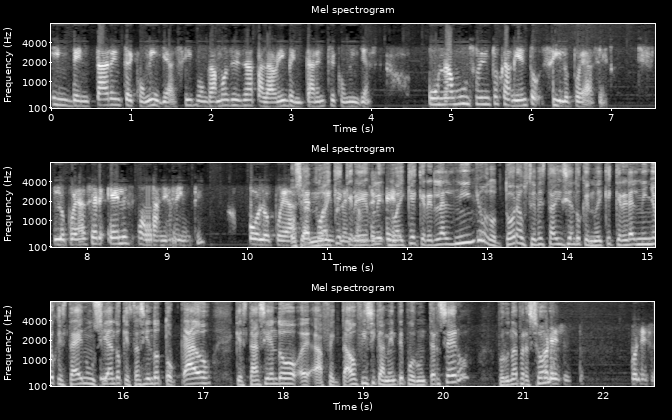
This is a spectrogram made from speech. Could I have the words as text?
inventar, entre comillas, si pongamos esa palabra inventar, entre comillas, un abuso y un tocamiento, sí lo puede hacer. Lo puede hacer él espontáneamente o lo puede O hacer sea, no hay que creerle, no hay que creerle al niño, doctora. Usted me está diciendo que no hay que creer al niño que está denunciando, que está siendo tocado, que está siendo eh, afectado físicamente por un tercero, por una persona. Por eso, por eso,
